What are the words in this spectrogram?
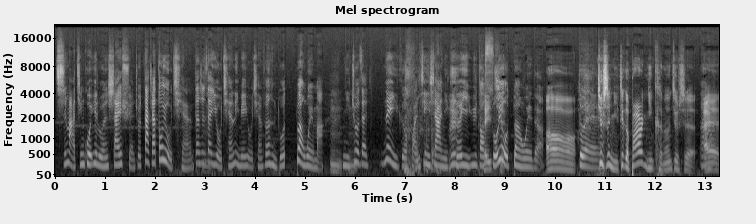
起码经过一轮筛选，就大家都有钱，但是在有钱里面有钱分很多段位嘛。嗯。你就在。那一个环境下，你可以遇到 所有段位的哦，对，就是你这个班儿，你可能就是哎，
